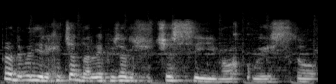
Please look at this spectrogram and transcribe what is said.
Però devo dire che già dall'episodio successivo a questo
